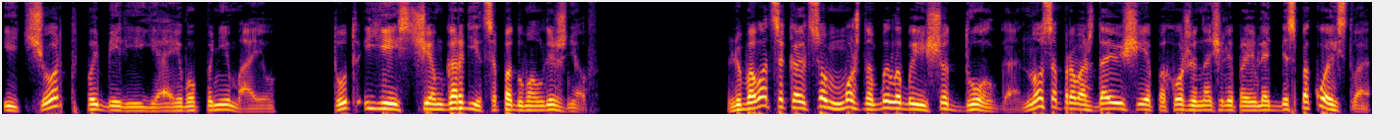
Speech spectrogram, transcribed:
И черт побери, я его понимаю. Тут есть чем гордиться, подумал Лежнев. Любоваться кольцом можно было бы еще долго, но сопровождающие, похоже, начали проявлять беспокойство.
